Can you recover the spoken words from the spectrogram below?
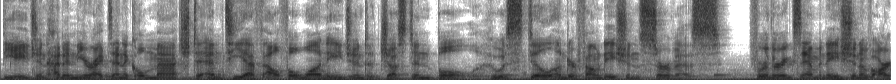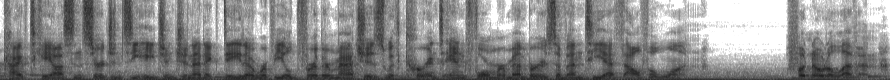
The agent had a near identical match to MTF Alpha 1 agent Justin Bull, who is still under Foundation's service. Further examination of archived Chaos Insurgency agent genetic data revealed further matches with current and former members of MTF Alpha 1. Footnote 11.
